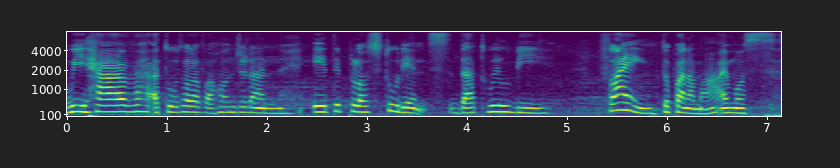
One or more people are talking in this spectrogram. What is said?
We have a total of 180 plus students that will be flying to Panama. I must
